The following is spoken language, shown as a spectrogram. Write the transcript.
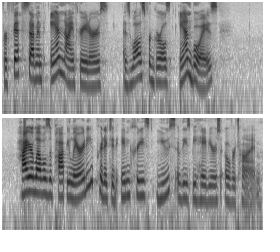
for fifth, seventh, and ninth graders, as well as for girls and boys, Higher levels of popularity predicted increased use of these behaviors over time.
